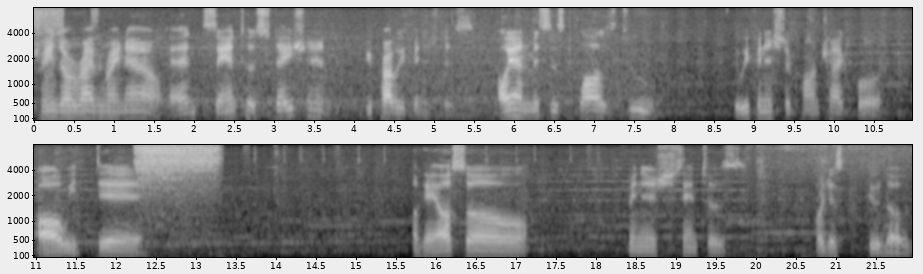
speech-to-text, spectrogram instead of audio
Trains are arriving right now at Santa Station. We probably finished this. Oh yeah, and Mrs. Claus too. Did we finish the contract for... Oh, we did. Okay, also... Finish Santa's... Or just do those.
